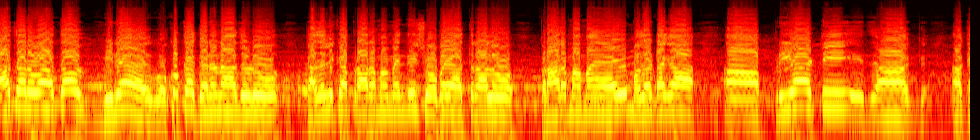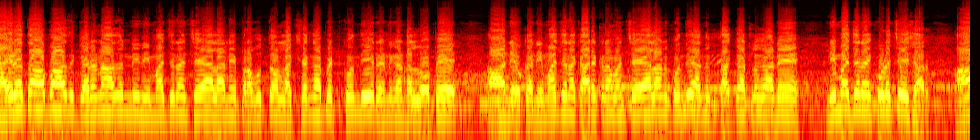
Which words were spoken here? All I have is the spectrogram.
ఆ తర్వాత విన ఒక్కొక్క గణనాథుడు కదలిక ప్రారంభమైంది. శోభయాత్రలు ప్రారంభమయ్యాయి. మొదటగా ప్రియార్టీ ఖైరతాబాద్ గరనాథుని నిమజ్జనం చేయాలని ప్రభుత్వం లక్ష్యంగా పెట్టుకుంది. రెండు గంటల లోపే ఒక నిమజ్జన కార్యక్రమం చేయాలనుకుంది. అందుకు తగ్గట్లుగానే నిమజ్జనం కూడా చేశారు. ఆ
